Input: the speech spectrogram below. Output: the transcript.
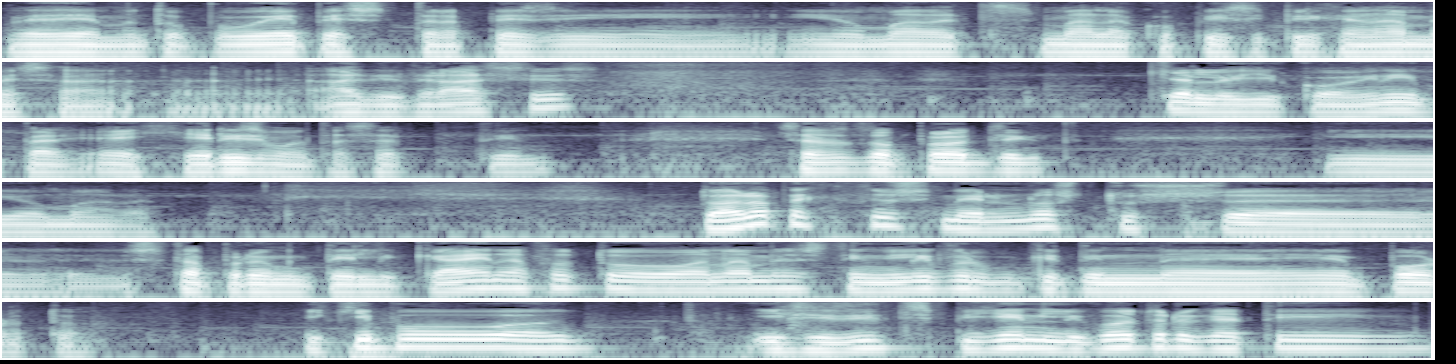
Βέβαια με το που έπεσε στο τραπέζι η ομάδα της Μαλακοπής υπήρχαν άμεσα ε, αντιδράσεις και λογικό είναι, υπά- έχει χαιρίσματα σε, αυτή την- σε αυτό το project η ομάδα. Το άλλο παιχνίδι το σημερινός στους, ε, στα προημιτελικά είναι αυτό το ανάμεσα στην Liverpool και την ε, Πόρτο. Εκεί που ε, η συζήτηση πηγαίνει λιγότερο γιατί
